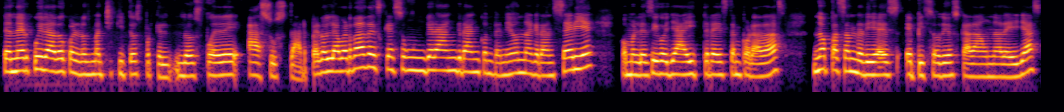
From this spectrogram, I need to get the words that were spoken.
tener cuidado con los más chiquitos porque los puede asustar. Pero la verdad es que es un gran, gran contenido, una gran serie. Como les digo, ya hay tres temporadas, no pasan de 10 episodios cada una de ellas.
